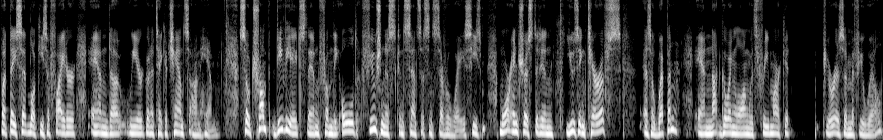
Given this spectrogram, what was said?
But they said, look, he's a fighter, and uh, we are going to take a chance on him. So Trump deviates then from the old fusionist consensus in several ways. He's more interested in using tariffs as a weapon and not going along with free market purism, if you will.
